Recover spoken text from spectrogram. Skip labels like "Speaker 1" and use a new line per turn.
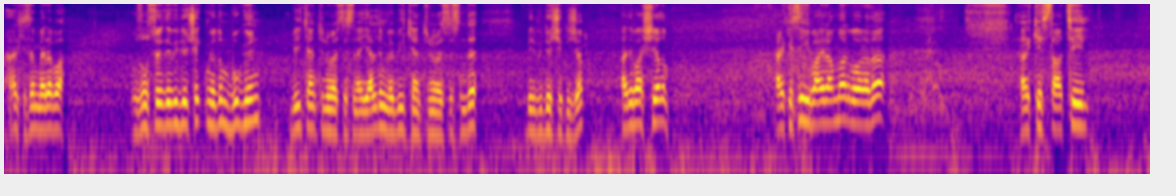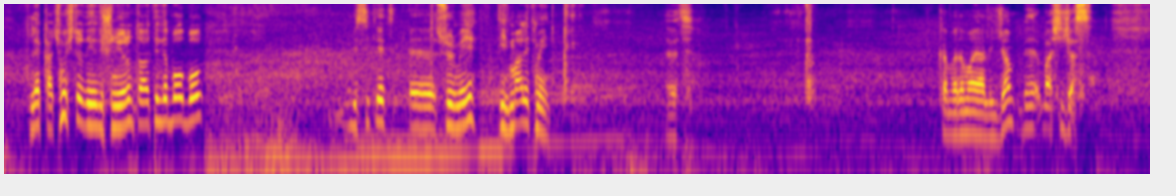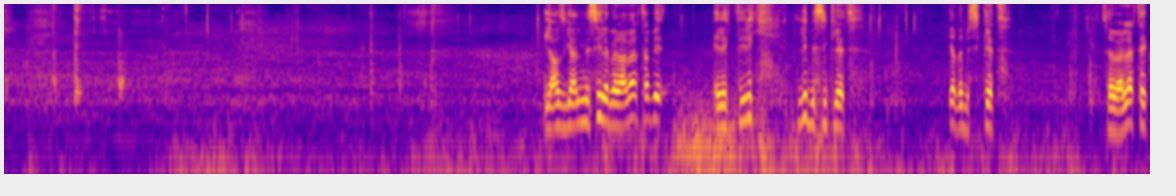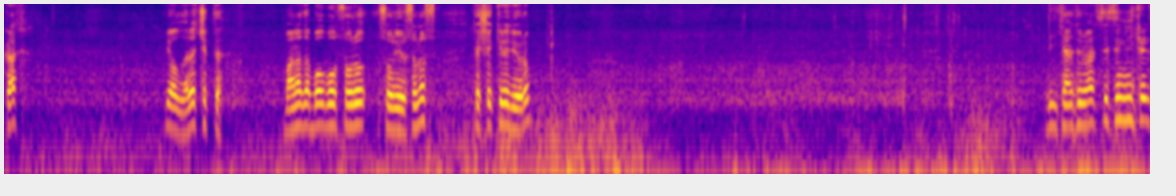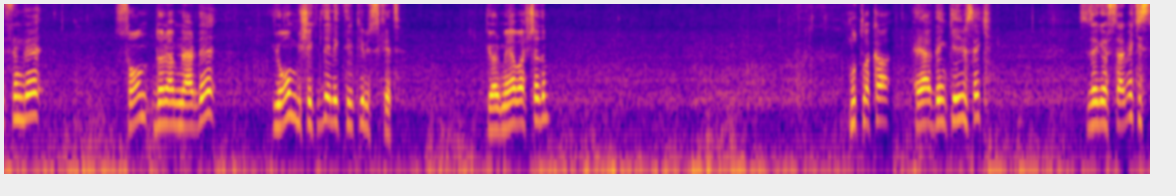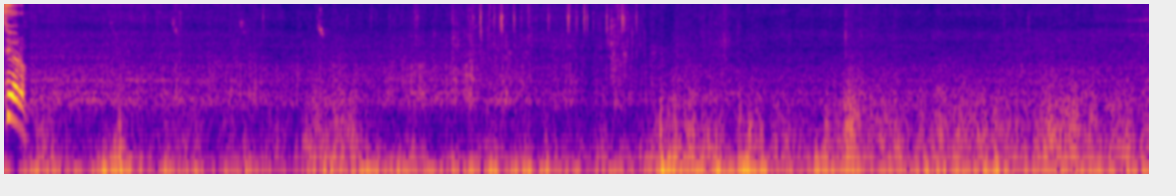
Herkese merhaba. Uzun süredir video çekmiyordum. Bugün Bilkent Üniversitesi'ne geldim ve Bilkent Üniversitesi'nde bir video çekeceğim. Hadi başlayalım. Herkese iyi bayramlar bu arada. Herkes tatil ile kaçmıştır diye düşünüyorum. Tatilde bol bol bisiklet e, sürmeyi ihmal etmeyin. Evet. Kameramı ayarlayacağım ve başlayacağız. Yaz gelmesiyle beraber tabi elektrikli bisiklet ya da bisiklet severler tekrar yollara çıktı. Bana da bol bol soru soruyorsunuz. Teşekkür ediyorum. Bilkent Üniversitesi'nin içerisinde son dönemlerde yoğun bir şekilde elektrikli bisiklet görmeye başladım. Mutlaka eğer denk gelirsek size göstermek istiyorum.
